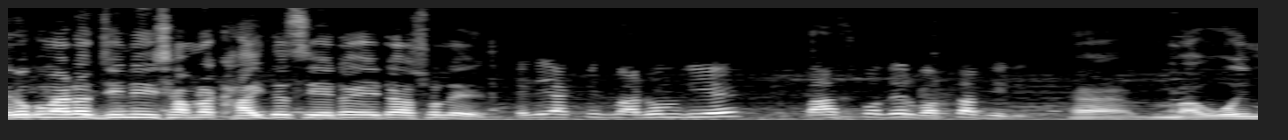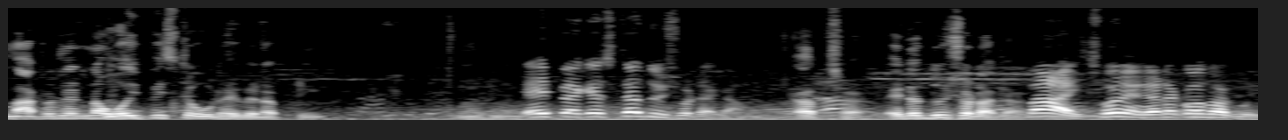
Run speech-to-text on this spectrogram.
এরকম একটা জিনিস আমরা খাইতেছি এটা এটা আসলে এই যে এক পিস দিয়ে পাঁচ পদের ফ্রি। হ্যাঁ ওই মাটনের না ওই পিসটা উঠাইবেন আপনি। এই প্যাকেজটা দুইশো টাকা। আচ্ছা এটা দুশো টাকা। ভাই শোনেন একটা কথা কই।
